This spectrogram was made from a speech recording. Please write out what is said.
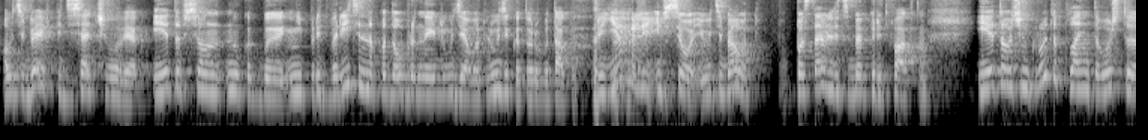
а у тебя их 50 человек. И это все, ну, как бы не предварительно подобранные люди, а вот люди, которые вот так вот приехали, и все, и у тебя вот поставили тебя перед фактом. И это очень круто в плане того, что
